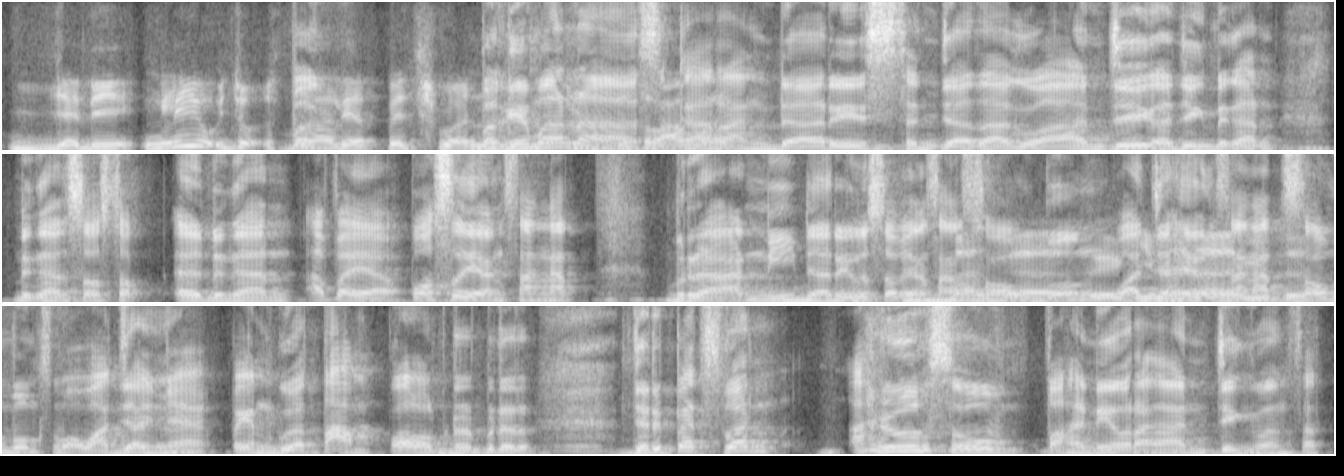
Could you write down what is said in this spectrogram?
jadi ngeliuk cuk setelah Bag- lihat page one Bagaimana sekarang dari senjata gua anjing anjing dengan dengan sosok eh, dengan apa ya pose yang sangat berani dari Usop yang sangat Bangga, sombong wajah yang gimana sangat gitu. sombong semua wajahnya pengen gua tampol bener-bener. Jadi patch one aduh sumpah ini orang anjing bangsat.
